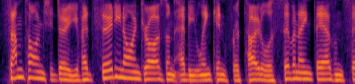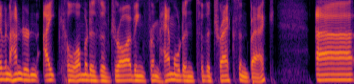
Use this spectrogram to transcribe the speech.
Sometimes you do. You've had 39 drives on Abbey Lincoln for a total of 17,708 kilometres of driving from Hamilton to the tracks and back. Uh,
